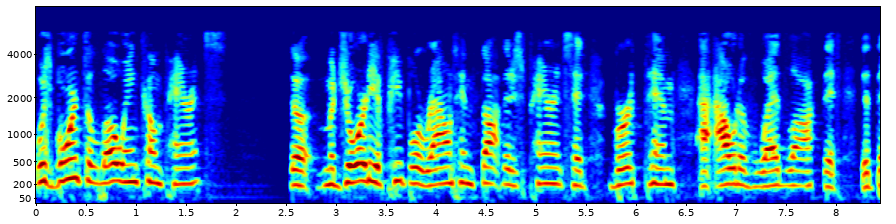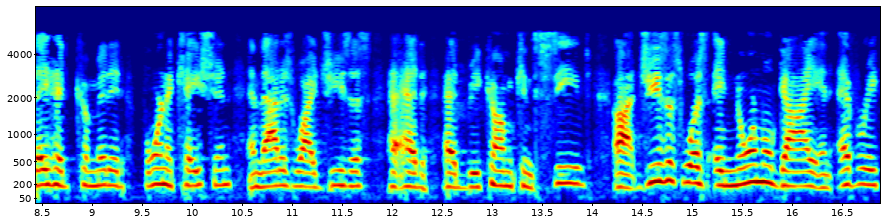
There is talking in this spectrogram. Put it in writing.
was born to low income parents. The majority of people around him thought that his parents had birthed him out of wedlock, that, that they had committed fornication, and that is why Jesus had, had become conceived. Uh, Jesus was a normal guy in every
